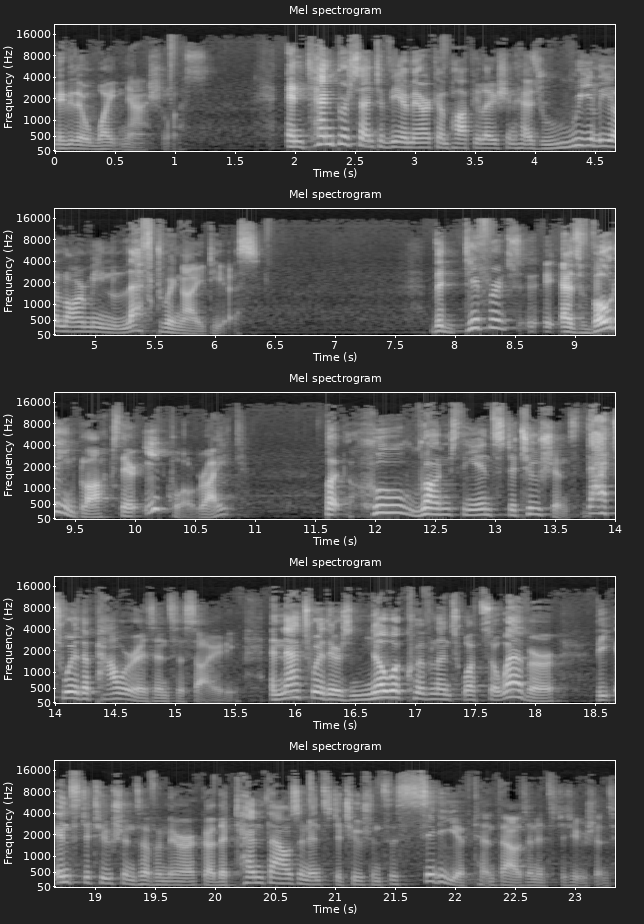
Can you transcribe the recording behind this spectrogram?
Maybe they're white nationalists. And 10% of the American population has really alarming left wing ideas. The difference, as voting blocs, they're equal, right? But who runs the institutions? That's where the power is in society. And that's where there's no equivalence whatsoever. The institutions of America, the 10,000 institutions, the city of 10,000 institutions,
